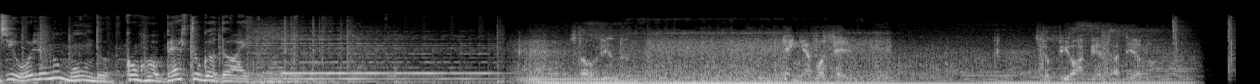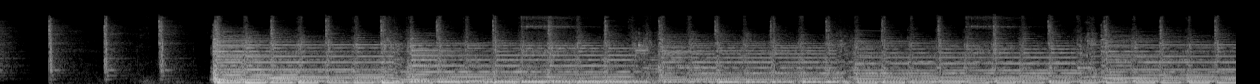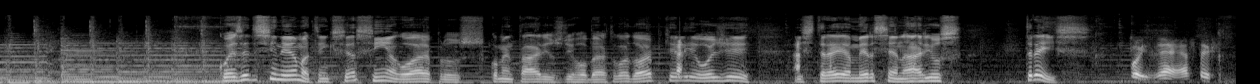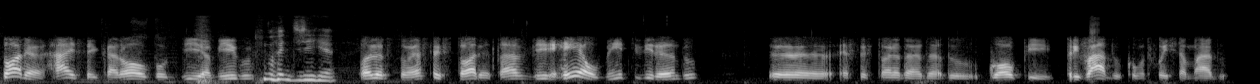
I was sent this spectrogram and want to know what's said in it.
De Olho no Mundo, com Roberto Godoy. Está ouvindo? Quem é você? Seu pior pesadelo. Coisa de cinema, tem que ser assim agora para os comentários de Roberto Godoy, porque ele hoje estreia Mercenários 3. Pois é, essa história, e Carol, bom dia, amigos. Bom dia. Olha só, essa história está vi realmente virando uh, essa história da, da, do golpe privado, como foi chamado,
